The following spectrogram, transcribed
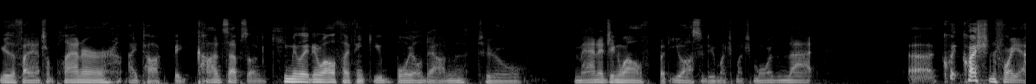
You're the financial planner. I talk big concepts on accumulating wealth. I think you boil down to managing wealth, but you also do much, much more than that. Uh, quick question for you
